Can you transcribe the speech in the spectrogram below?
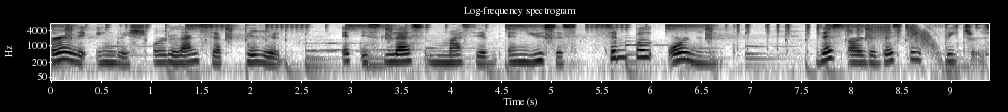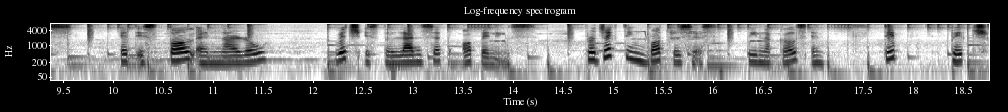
early English or lancet period. It is less massive and uses simple ornament. These are the distinct features. It is tall and narrow, which is the lancet openings projecting buttresses, pinnacles, and steep pitch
